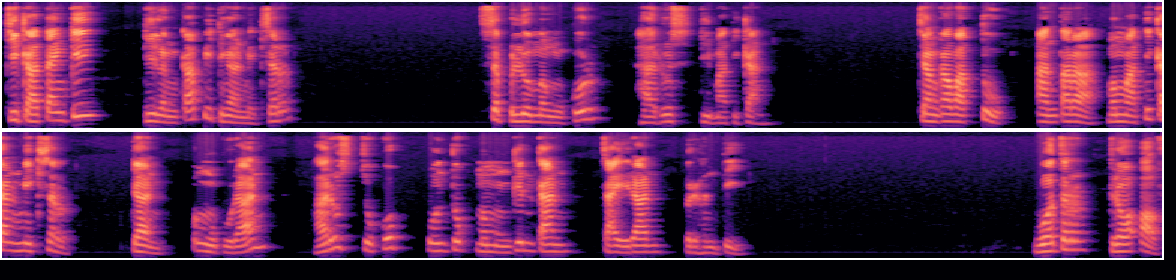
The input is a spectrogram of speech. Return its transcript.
Jika tangki dilengkapi dengan mixer, sebelum mengukur harus dimatikan. Jangka waktu antara mematikan mixer dan pengukuran harus cukup untuk memungkinkan cairan berhenti. Water draw off.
